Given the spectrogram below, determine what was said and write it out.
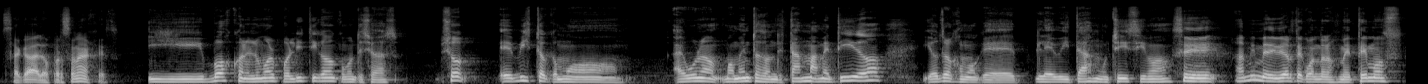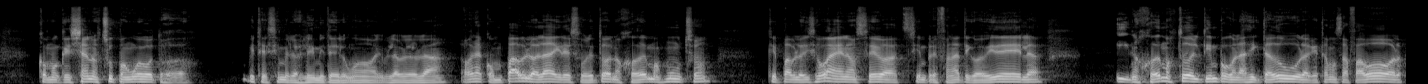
sacaba a los personajes. Y vos con el humor político, ¿cómo te llevas? Yo he visto como algunos momentos donde estás más metido y otros como que le evitas muchísimo. Sí, a mí me divierte cuando nos metemos como que ya nos chupa un huevo todo. Viste, siempre los límites del humor y bla, bla, bla. Ahora con Pablo al aire, sobre todo, nos jodemos mucho. Que Pablo dice, bueno, Seba siempre es fanático de Videla. Y nos jodemos todo el tiempo con las dictaduras, que estamos a favor.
